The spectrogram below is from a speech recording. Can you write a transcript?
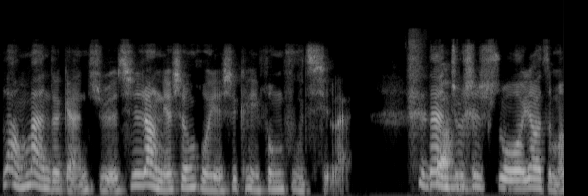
浪漫的感觉，其实让你的生活也是可以丰富起来。是，但就是说要怎么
